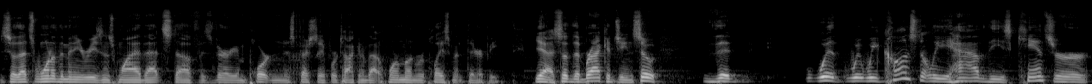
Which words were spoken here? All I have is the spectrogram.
so that's one of the many reasons why that stuff is very important, especially if we're talking about hormone replacement therapy. Yeah, so the BRCA gene. So the with we, constantly have these cancer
